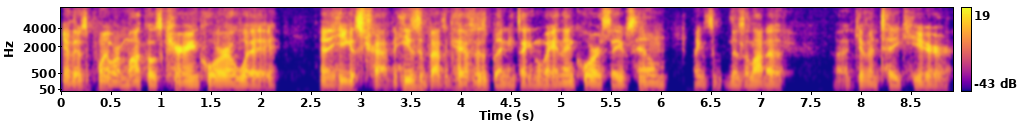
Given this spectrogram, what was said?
yeah, there's a point where Mako's carrying Korra away, and then he gets trapped, and he's about to have his bending taken away, and then Korra saves him. Like a, there's a lot of uh, give and take here.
